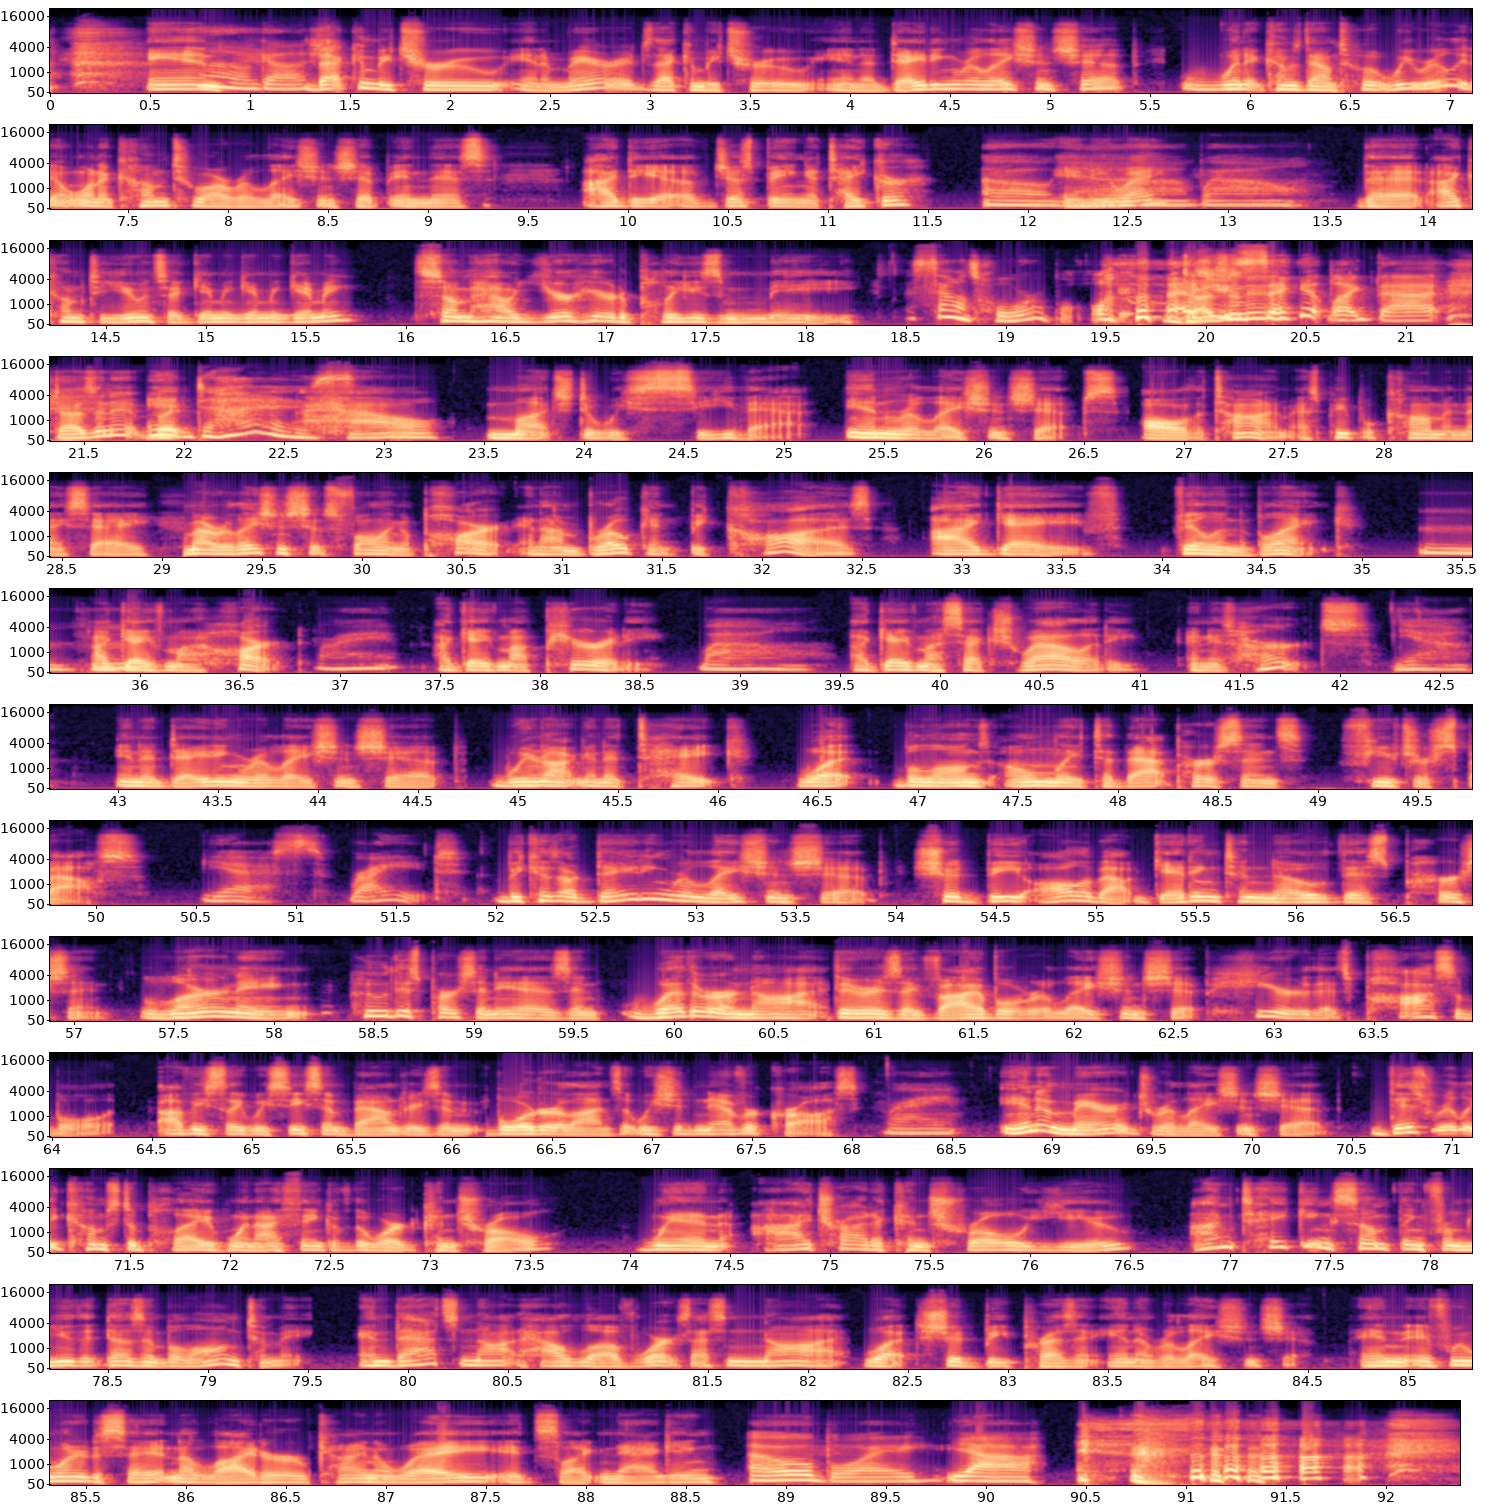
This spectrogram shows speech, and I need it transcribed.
And oh gosh. that can be true in a marriage, that can be true in a dating relationship. When it comes down to it, we really don't want to come to our relationship in this idea of just being a taker. oh yeah. anyway. Wow. that I come to you and say, Gimme, gimme, gimme. Somehow you're here to please me, It sounds horrible. As you doesn't it? say it like that. doesn't it? it does. how much do we see that in relationships all the time as people come and they say, My relationship's falling apart and I'm broken because I gave fill in the blank. Mhm. I gave my heart. Right. I gave my purity. Wow. I gave my sexuality and it hurts. Yeah. in a dating relationship, we're not going to take what belongs only to that person's future spouse. Yes. Right. Because our dating relationship should be all about getting to know this person, learning who this person is, and whether or not there is a viable relationship here that's possible. Obviously, we see some boundaries and borderlines that we should never cross Right. in a marriage relationship, this really comes to play when I think of the word control. When I try to control you, I'm taking something from you that doesn't belong to me. And that's not how love works. That's not what should be present in a relationship. And if we wanted to say it in a lighter kind of way, it's like nagging. Oh boy. Yeah.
